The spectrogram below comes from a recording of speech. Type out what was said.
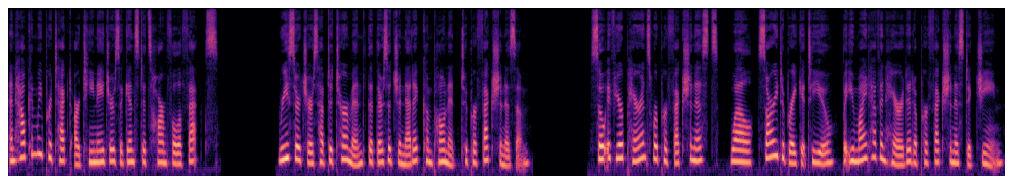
and how can we protect our teenagers against its harmful effects? Researchers have determined that there's a genetic component to perfectionism. So, if your parents were perfectionists, well, sorry to break it to you, but you might have inherited a perfectionistic gene.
